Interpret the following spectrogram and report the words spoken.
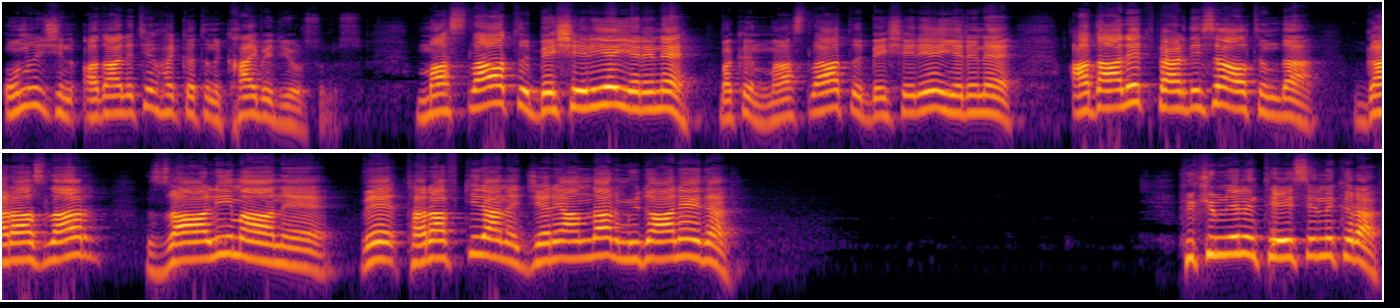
Onun için adaletin hakikatini kaybediyorsunuz. Maslahatı beşeriye yerine, bakın maslahatı beşeriye yerine adalet perdesi altında garazlar, zalimane ve tarafkirane cereyanlar müdahale eder. Hükümlerin tesirini kırar.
